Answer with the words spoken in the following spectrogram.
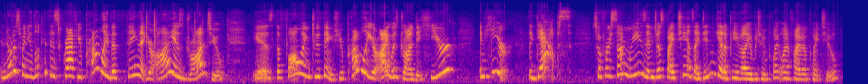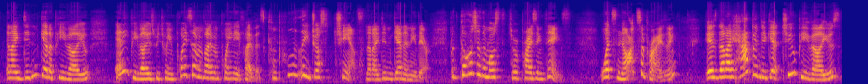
And notice when you look at this graph, you probably, the thing that your eye is drawn to is the following two things. You probably, your eye was drawn to here and here, the gaps. So for some reason, just by chance, I didn't get a p-value between 0.15 and 0.2, and I didn't get a p-value, any p-values between 0.75 and 0.85. It's completely just chance that I didn't get any there. But those are the most surprising things. What's not surprising is that I happen to get two p-values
